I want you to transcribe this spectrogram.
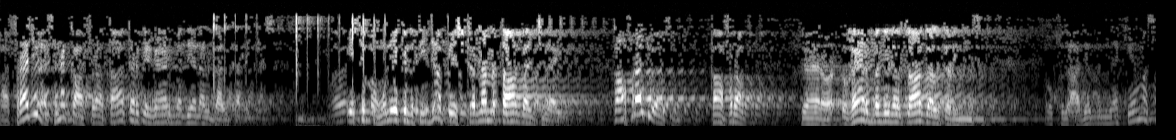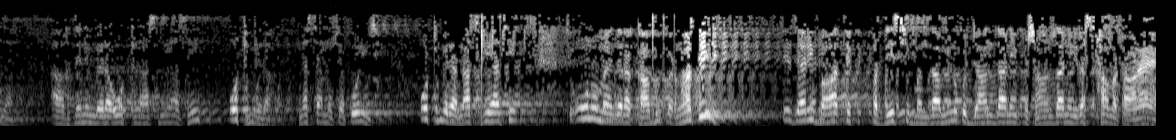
کافرا جو ہے نا کافرا تا کر کے غیر بندیاں گل کر رہی ہیں اس میں ہن ایک نتیجہ پیش کرنا، میں تا گل چلائی۔ کافرا جو ہے کافرا غیر غیر بندے نال تا گل کر رہی ہیں او خدا دے بندے کی مسئلہ ہے؟ آخدے نے میرا اٹھ نس گیا سی، اٹھ میرا نسا نسا کوئی نہیں سی۔ اٹھ میرا نس گیا سی تے اونوں میں ذرا قابو کرنا سی۔ تے ظاہری بات ایک پردیسی بندہ مینوں کوئی جاندا نہیں، پہچاندا نہیں رستہ وٹانا ہے۔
